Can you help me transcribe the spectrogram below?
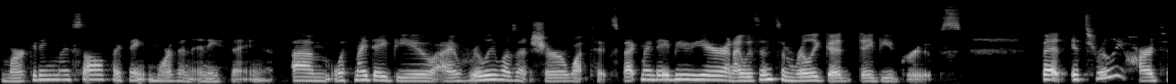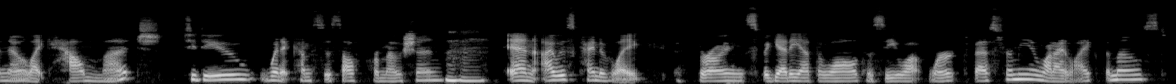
marketing myself, I think, more than anything. Um, with my debut, I really wasn't sure what to expect my debut year, and I was in some really good debut groups. But it's really hard to know like how much to do when it comes to self promotion. Mm-hmm. And I was kind of like throwing spaghetti at the wall to see what worked best for me and what I liked the most.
